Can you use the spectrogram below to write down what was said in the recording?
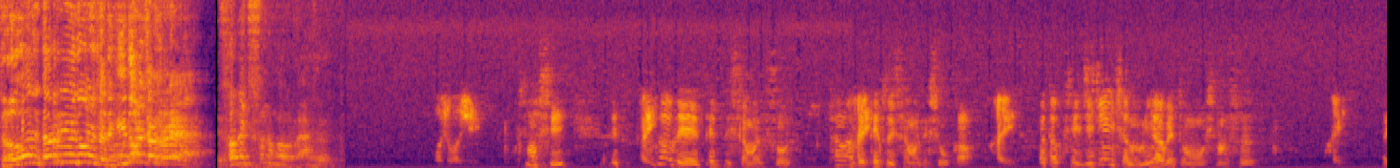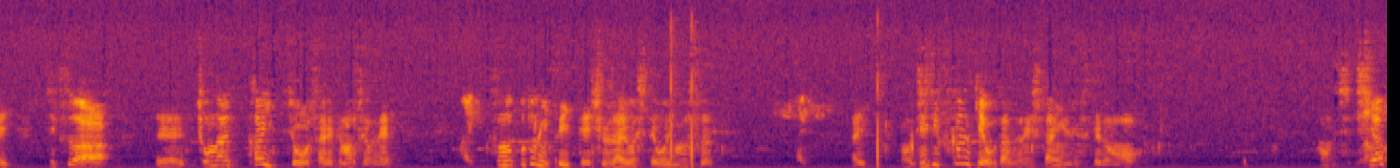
どうで誰に言うとるんじゃって聞いとるんじゃこれ差別すんのかおらもしもし。もし？田辺哲司様でそう、田辺哲司様でしょうか？はい。私、自転車の宮部と申します。はい。はい。実は、えー町内会長をされてますよね。はい。そのことについて取材をしております。はい。はい。あの事実関係をお尋ねしたいんですけども、あのし市役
